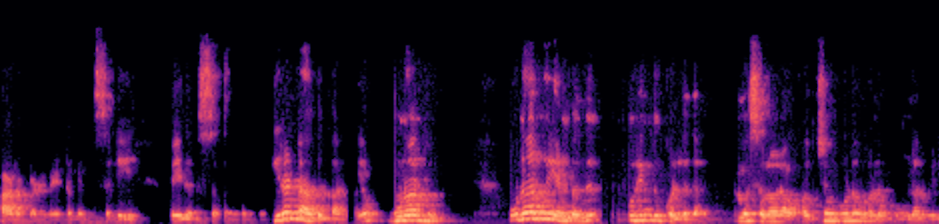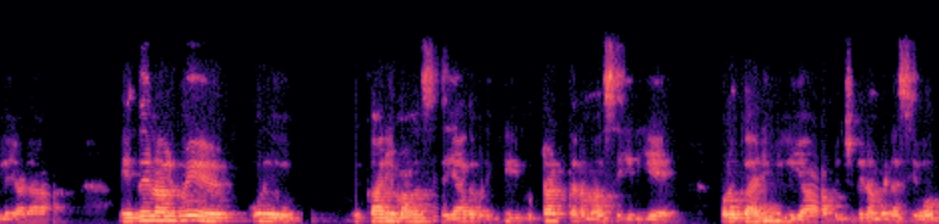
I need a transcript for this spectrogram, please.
காணப்பட வேண்டும் என்று சொல்லி வேதம் சொல்கிறது. இரண்டாவது காரியம் உணர்வு. உணர்வு என்பது புரிந்து கொள்ளுதல் நம்ம சொல்லலாம் கொஞ்சம் கூட உனக்கு உணர்வு இல்லையாடா? எதுனாலுமே ஒரு காரியமாக செய்யாதபடிக்கு முட்டாள்தனமாக செய்யறியே. உனக்கு அறிவு இல்லையா? அப்படின்னு சொல்லி நம்ம என்ன செய்வோம்?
